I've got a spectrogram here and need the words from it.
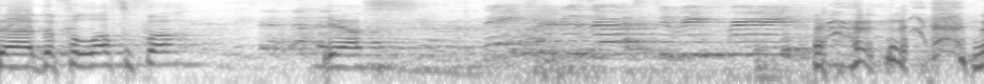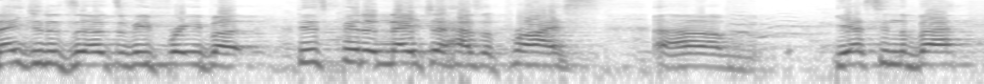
The the philosopher. Yes. Nature deserves to be free! nature deserves to be free, but this bit of nature has a price. Um, yes, in the back.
